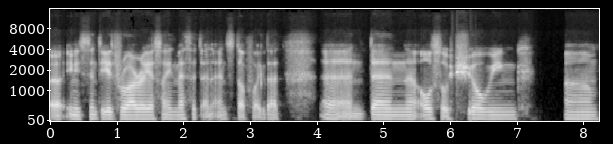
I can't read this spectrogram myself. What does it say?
uh, instantiate through array assign method and, and stuff like that. And then uh, also showing um,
